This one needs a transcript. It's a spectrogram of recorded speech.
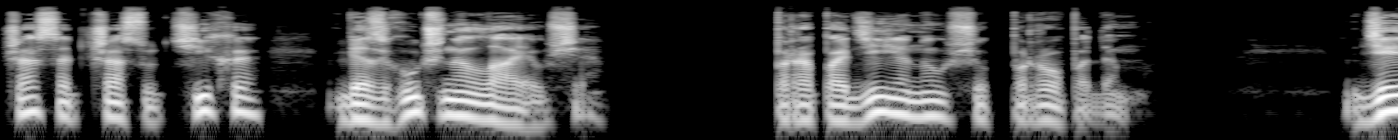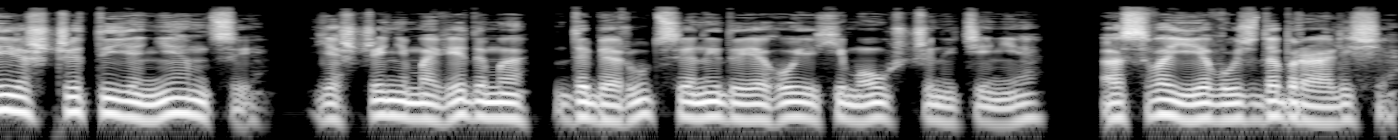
час ад часу ціха, бязгучна лаяўся. Прападзе яно ўсё пропадам. Дзе яшчэ тыя немцы, яшчэ немаведама дабяруцца яны да яго яхімоўшчыны ці не, а свае вось дабраліся.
